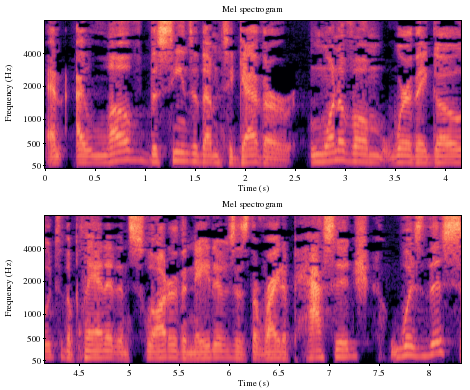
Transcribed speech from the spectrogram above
And I loved the scenes of them together. One of them where they go to the planet and slaughter the natives as the rite of passage. Was this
